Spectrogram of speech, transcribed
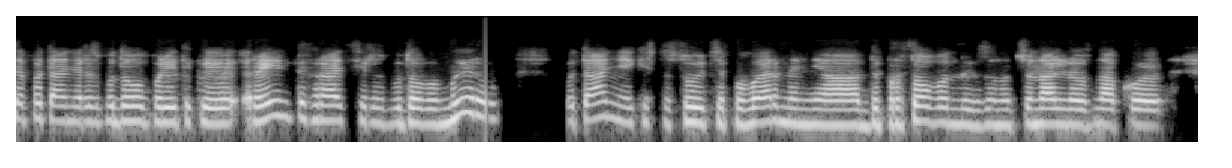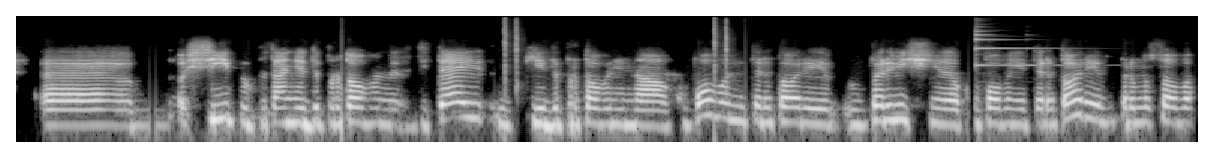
Це питання розбудови політики реінтеграції, розбудови миру, питання, які стосуються повернення депортованих за національною ознакою е, осіб, питання депортованих дітей, які депортовані на окуповані території, переміщені на окуповані території примусово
